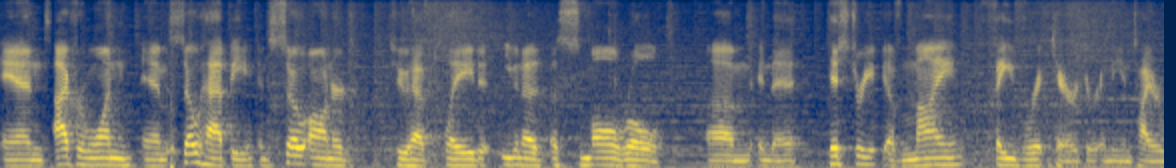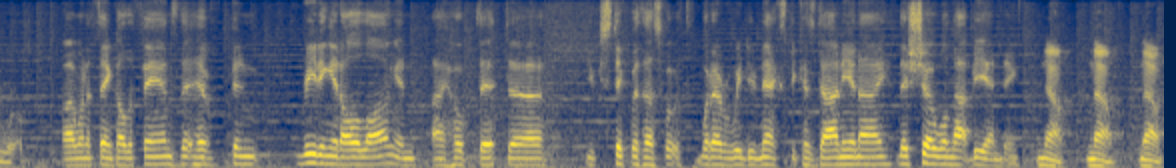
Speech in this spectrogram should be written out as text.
And I, for one, am so happy and so honored to have played even a, a small role um, in the history of my favorite character in the entire world. I want to thank all the fans that have been reading it all along, and I hope that. Uh, you stick with us with whatever we do next because Donny and I, this show will not be ending. No, no, no.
